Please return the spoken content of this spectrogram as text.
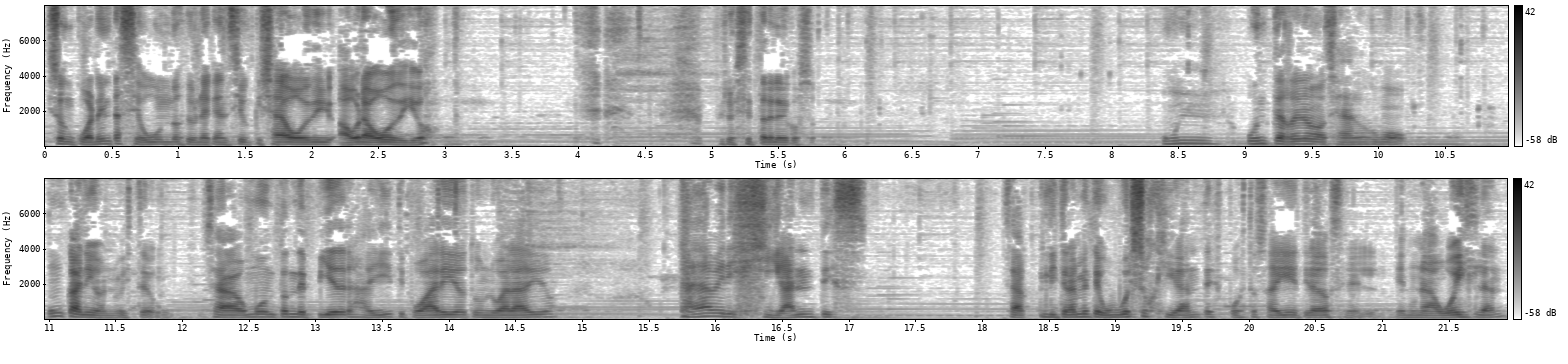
Son 40 segundos de una canción que ya odio, ahora odio. Pero ese tráiler coso. Un, un terreno, o sea, como un cañón, ¿viste? O sea, un montón de piedras ahí, tipo árido, un lugar árido. Cadáveres gigantes. O sea, literalmente huesos gigantes puestos ahí tirados en, el- en una wasteland.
